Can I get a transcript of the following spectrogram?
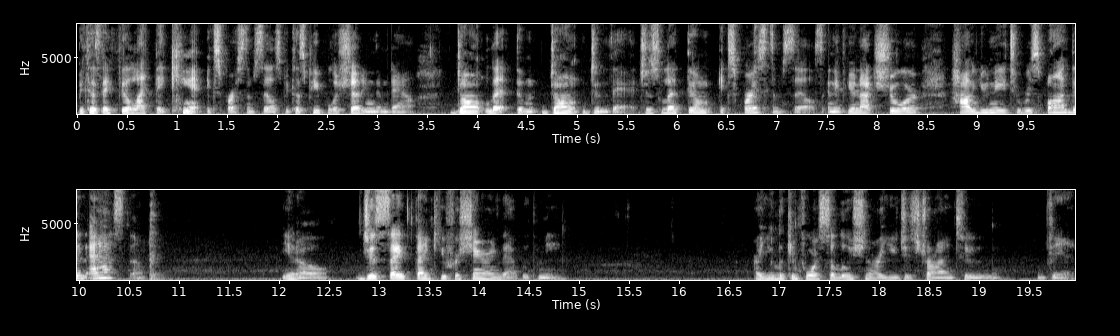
because they feel like they can't express themselves because people are shutting them down. Don't let them, don't do that. Just let them express themselves. And if you're not sure how you need to respond, then ask them. You know, just say, thank you for sharing that with me. Are you looking for a solution or are you just trying to vent?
